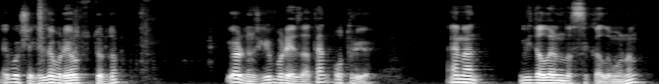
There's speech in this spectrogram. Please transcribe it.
Ve bu şekilde buraya oturturdum. Gördüğünüz gibi buraya zaten oturuyor. Hemen vidalarını da sıkalım onun.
